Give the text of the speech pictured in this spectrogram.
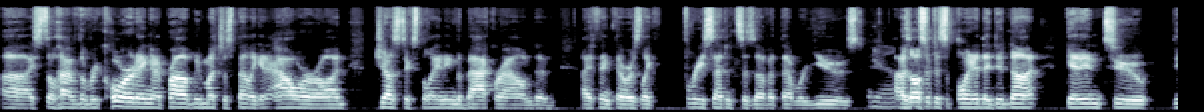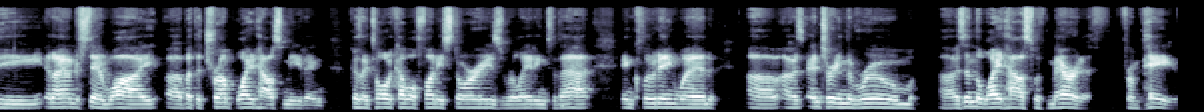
Uh, I still have the recording. I probably must have spent like an hour on just explaining the background, and I think there was like three sentences of it that were used. Yeah. I was also disappointed they did not get into the, and I understand why, uh, but the Trump White House meeting because I told a couple of funny stories relating to that, including when uh, I was entering the room. Uh, I was in the White House with Meredith from PAVE,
